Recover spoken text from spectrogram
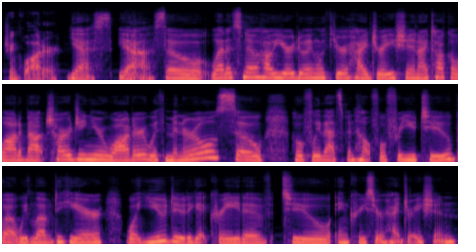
drink water. Yes. Yeah. Yeah. So let us know how you're doing with your hydration. I talk a lot about charging your water with minerals. So hopefully that's been helpful for you too. But we'd love to hear what you do to get creative to increase your hydration.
